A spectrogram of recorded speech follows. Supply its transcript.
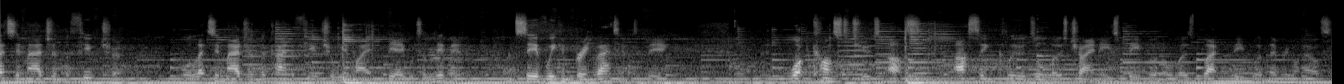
Let's imagine the future, or let's imagine the kind of future we might be able to live in, and see if we can bring that into being. What constitutes us? Us includes all those Chinese people and all those black people and everyone else.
